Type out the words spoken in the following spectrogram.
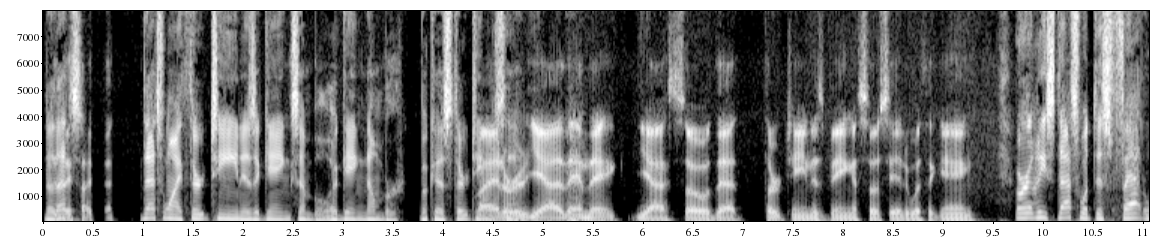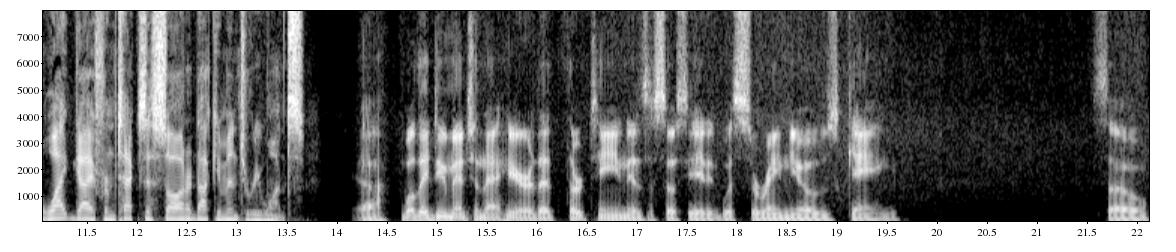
No, Did they that's cite that? that's why 13 is a gang symbol, a gang number, because 13 Right, is or the, yeah, and they yeah, so that thirteen is being associated with a gang. or at least that's what this fat white guy from Texas saw in a documentary once. Yeah. Well, they do mention that here that thirteen is associated with Sureños gang. So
